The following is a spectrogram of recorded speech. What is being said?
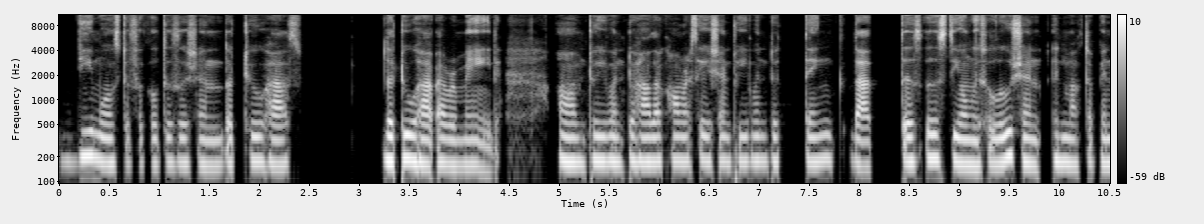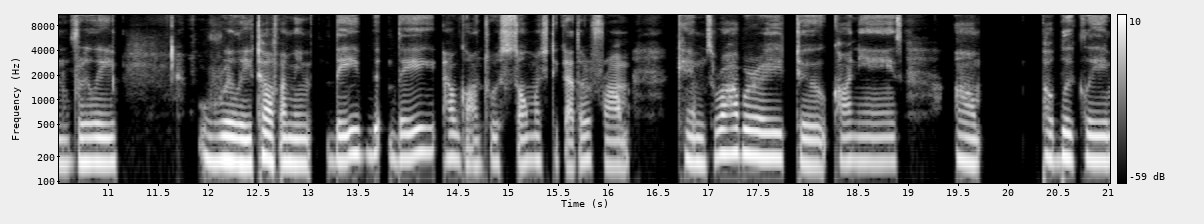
the most difficult decision the two has the two have ever made. Um, to even to have that conversation, to even to think that this is the only solution, it must have been really, really tough. I mean, they they have gone through so much together from Kim's robbery to Kanye's um publicly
